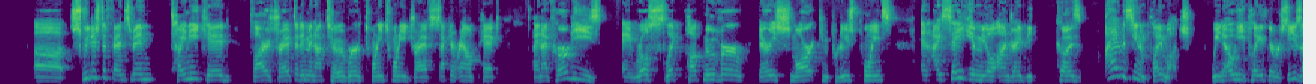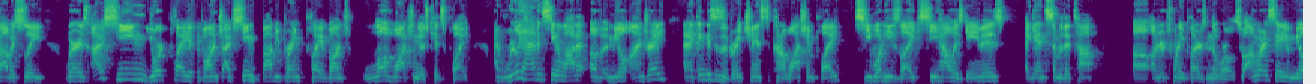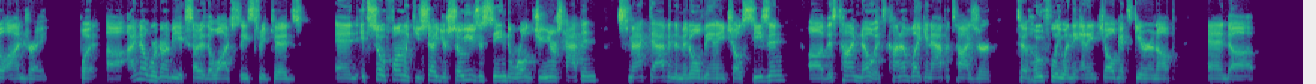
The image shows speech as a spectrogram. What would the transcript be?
uh, Swedish defenseman, tiny kid. Flyers drafted him in October 2020 draft, second round pick. And I've heard he's a real slick puck mover, very smart, can produce points. And I say Emil Andrae because I haven't seen him play much. We know he plays overseas, obviously. Whereas I've seen York play a bunch, I've seen Bobby Brink play a bunch. Love watching those kids play. I really haven't seen a lot of Emil Andrae, and I think this is a great chance to kind of watch him play, see what he's like, see how his game is against some of the top uh, under 20 players in the world. So I'm going to say Emil Andrae, but uh, I know we're going to be excited to watch these three kids. And it's so fun, like you said, you're so used to seeing the World Juniors happen smack dab in the middle of the NHL season. Uh, this time, no, it's kind of like an appetizer to hopefully when the NHL gets gearing up. And uh,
